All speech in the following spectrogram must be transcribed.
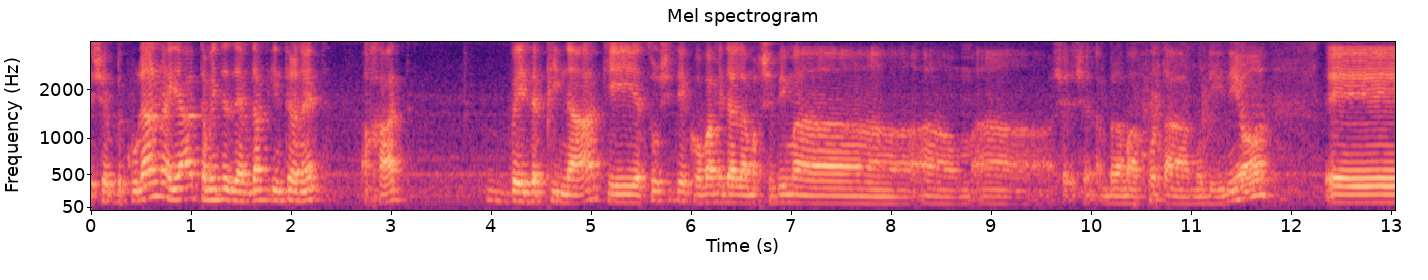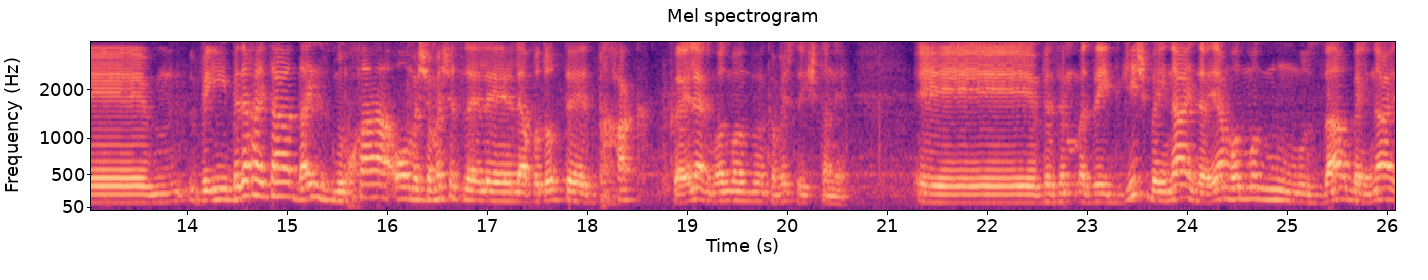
שבכולן היה תמיד איזה עמדת אינטרנט אחת, באיזה פינה, כי אסור שהיא תהיה קרובה מדי למחשבים ה... ה... ה... של, של המערכות המודיעיניות. אה, והיא בדרך כלל הייתה די זנוחה או משמשת לעבודות אה, דחק כאלה, אני מאוד מאוד מקווה שזה ישתנה. אה, וזה הדגיש בעיניי, זה היה מאוד מאוד מוזר בעיניי,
